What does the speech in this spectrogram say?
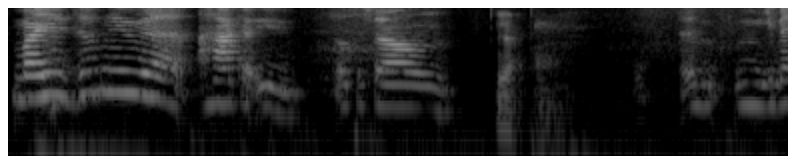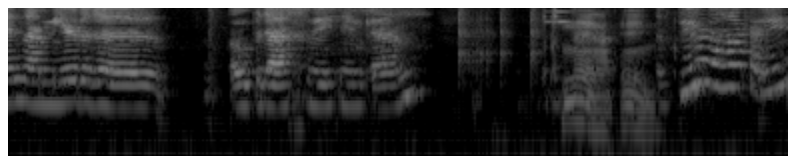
Maar je doet nu eh, HKU. Dat is wel een... Ja. Ehm, je bent naar meerdere open dagen geweest, neem ik aan. Nee, ja, één. Puur HKU?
